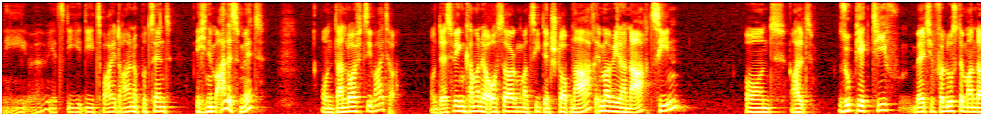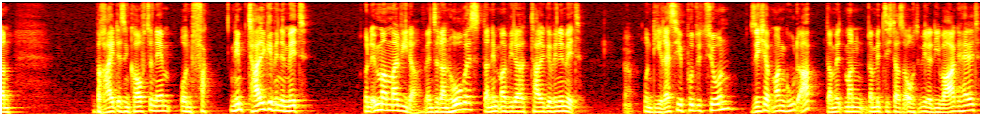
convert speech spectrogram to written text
nee, äh, jetzt die, die 200, 300 Prozent, ich nehme alles mit und dann läuft sie weiter. Und deswegen kann man ja auch sagen, man zieht den Stopp nach, immer wieder nachziehen und halt subjektiv, welche Verluste man dann bereit ist in Kauf zu nehmen und nimmt Teilgewinne mit. Und immer mal wieder. Wenn sie dann hoch ist, dann nimmt man wieder Teilgewinne mit. Ja. Und die restliche Position sichert man gut ab, damit, man, damit sich das auch wieder die Waage hält.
